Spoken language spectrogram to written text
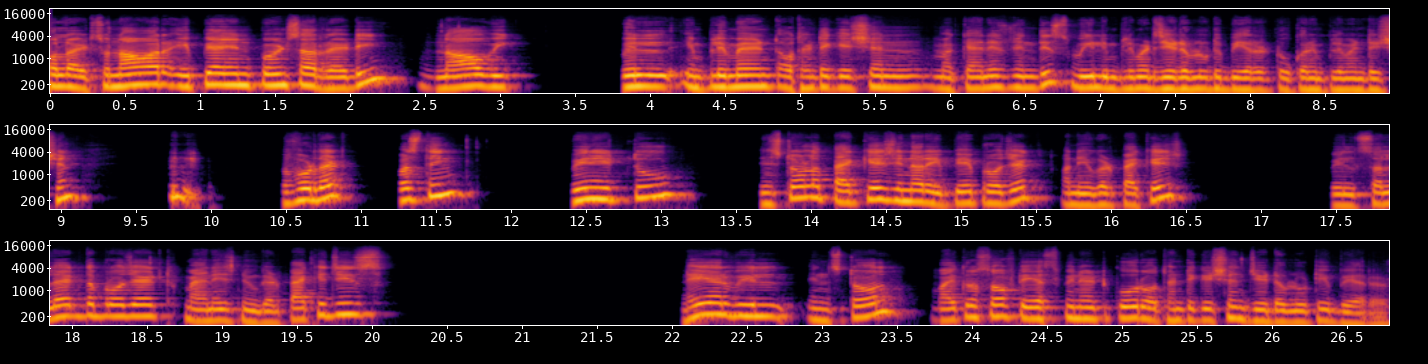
All right, so now our API endpoints are ready. Now we will implement authentication mechanism in this. We'll implement JWT bearer token implementation. so for that, first thing, we need to install a package in our API project, a NuGet package. We'll select the project, manage NuGet packages. Here we'll install Microsoft ASP.NET Core Authentication JWT Bearer.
